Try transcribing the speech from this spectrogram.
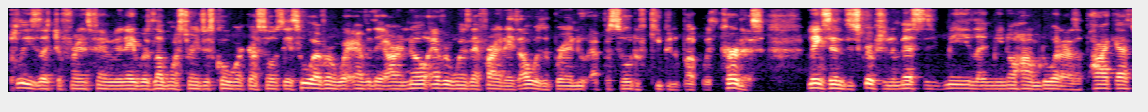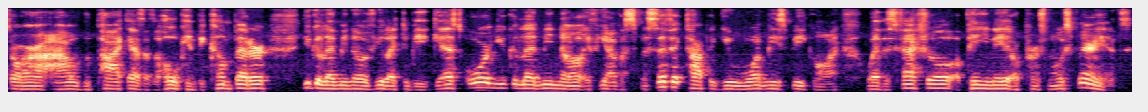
Please let your friends, family, neighbors, loved ones, strangers, co-worker, associates, whoever, wherever they are, know every Wednesday, Friday is always a brand new episode of Keeping a Buck with Curtis. Links in the description to message me, let me know how I'm doing as a podcast or how the podcast as a whole can become better. You can let me know if you'd like to be a guest, or you can let me know if you have a specific topic you want me to speak on, whether it's factual, opinionated, or personal experience.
